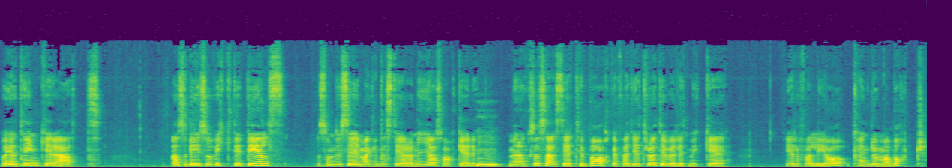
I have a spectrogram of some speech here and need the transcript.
Och jag tänker att alltså det är så viktigt. Dels som du säger, man kan testa göra nya saker. Mm. Men också så här, se tillbaka för att jag tror att det är väldigt mycket, i alla fall jag kan glömma bort.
